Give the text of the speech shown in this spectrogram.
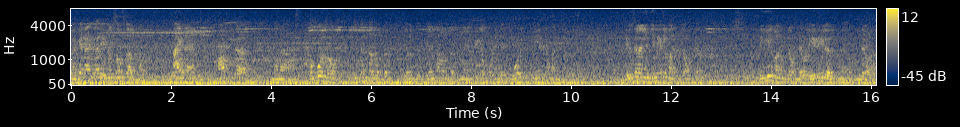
వెంకయ్యనాయుడు గారు ఎన్నో సంవత్సరాలు ఉన్నారు. ఆయన మామూలుగా మన ఒంగోలులో జనతాలు తరఫున ఎంపీగా పోటీ చేసి ఓటు నేరుగా మన ఇంట్లో డివిజనల్ ఇంజనీర్లు మన ఇంట్లో ఉండేవాళ్ళు. డిగ్రీలు మన ఇంట్లో ఉండేవాళ్ళు ఏడీలు ఉండేవాళ్ళు.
